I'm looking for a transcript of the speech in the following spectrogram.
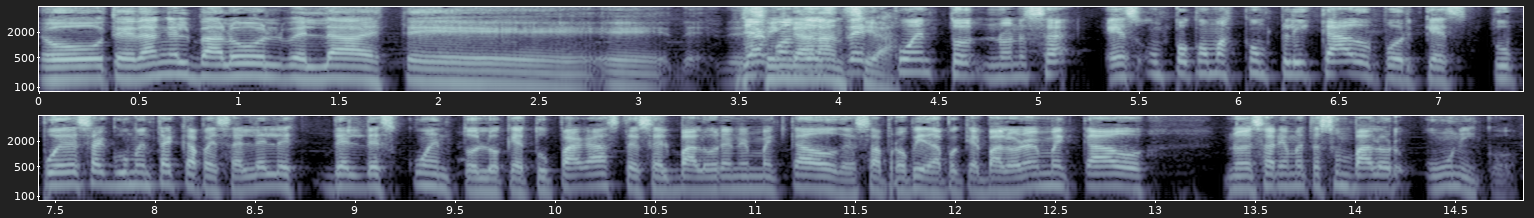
o te dan el valor, ¿verdad? Este, eh, de- de- Ya sin cuando es ganancia. descuento, no es un poco más complicado porque es- tú puedes argumentar que a pesar del, del descuento, lo que tú pagaste es el valor en el mercado de esa propiedad, porque el valor en el mercado no necesariamente es un valor único.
